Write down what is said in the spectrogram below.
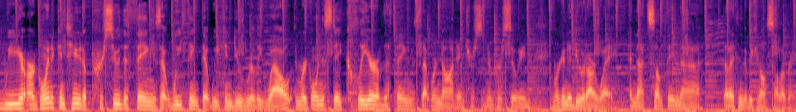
we are going to continue to pursue the things that we think that we can do really well, and we're going to stay clear of the things that we're not interested in pursuing. And we're going to do it our way, and that's something that, that I think that we can all celebrate.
